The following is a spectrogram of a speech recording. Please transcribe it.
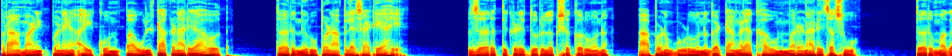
प्रामाणिकपणे ऐकून पाऊल टाकणारे आहोत तर निरूपण आपल्यासाठी आहे. जर तिकडे दुर्लक्ष करून आपण बुडून गटांगळ्या खाऊन मरणारेच असू तर मग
